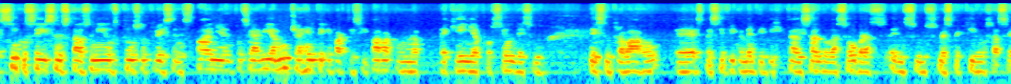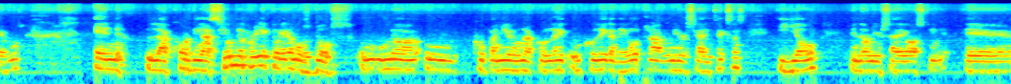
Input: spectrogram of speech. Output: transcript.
5 o 6 en Estados Unidos, 2 o 3 en España. Entonces había mucha gente que participaba con una pequeña porción de su, de su trabajo, eh, específicamente digitalizando las obras en sus respectivos acervos. En la coordinación del proyecto éramos dos, un compañero, una colega, un colega de otra universidad en Texas y yo en la Universidad de Austin. Eh,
